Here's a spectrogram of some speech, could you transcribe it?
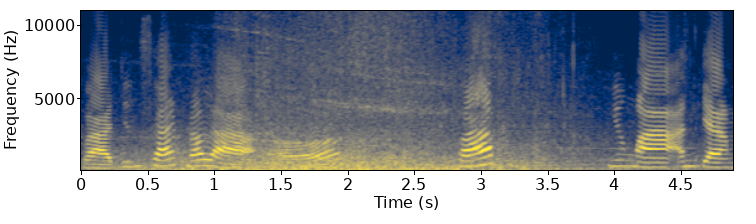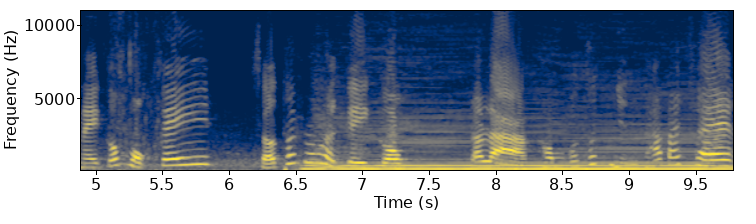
Và chính xác đó là ở Pháp. Nhưng mà anh chàng này có một cái sở thích rất là kỳ cục. Đó là không có thích nhìn tháp Eiffel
